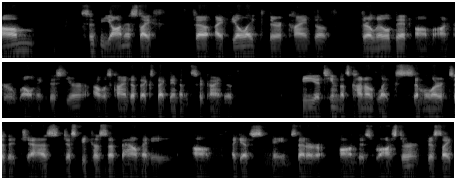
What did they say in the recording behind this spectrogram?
Um, to be honest, I felt I feel like they're kind of they're a little bit um underwhelming this year. I was kind of expecting them to kind of be a team that's kind of like similar to the Jazz, just because of how many um I guess names that are on this roster. Just like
